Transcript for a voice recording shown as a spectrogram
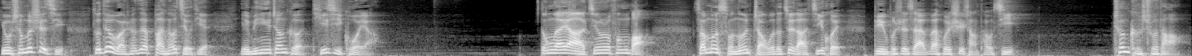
有什么事情？昨天晚上在半岛酒店也没听张可提起过呀。”东南亚金融风暴，咱们所能掌握的最大机会，并不是在外汇市场投机。张可说道：“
